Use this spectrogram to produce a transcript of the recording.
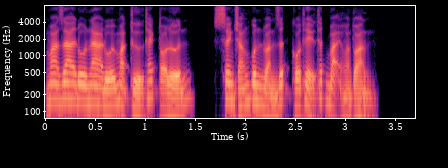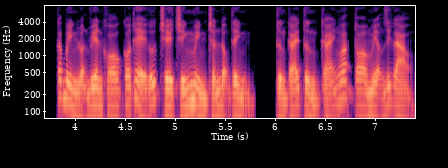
Maradona đối mặt thử thách to lớn, xanh trắng quân đoàn rất có thể thất bại hoàn toàn. Các bình luận viên khó có thể ức chế chính mình chấn động tình, từng cái từng cái ngoác to miệng rít gào.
